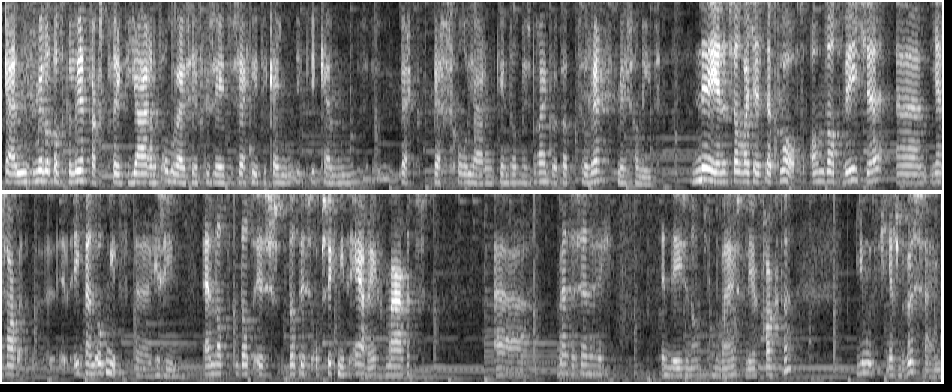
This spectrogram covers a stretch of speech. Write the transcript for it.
ja, en gemiddeld als ik een leerkracht spreek die jaren in het onderwijs heeft gezeten, zeg niet ik ken, ik, ik ken per, per schooljaar een kind dat misbruikt wordt. Dat, zo werkt het meestal niet. Nee, en dat is wel wat je, dat klopt. Omdat, weet je, ehm, jij zag, ik ben ook niet eh, gezien. En dat, dat, is, dat is op zich niet erg, maar het, eh, mensen zijn zich in deze dan, het onderwijs, leerkrachten, je moet het je eerst bewust zijn.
